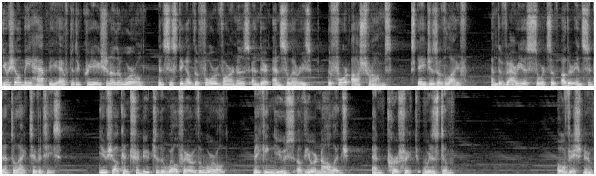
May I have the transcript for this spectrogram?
You shall be happy after the creation of the world, consisting of the four Varnas and their ancillaries, the four ashrams, stages of life, and the various sorts of other incidental activities. You shall contribute to the welfare of the world, making use of your knowledge and perfect wisdom. O Vishnu,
